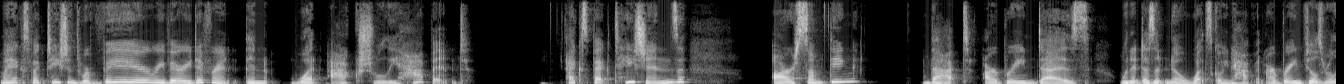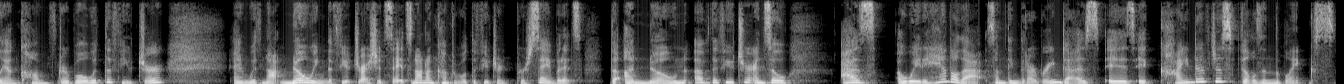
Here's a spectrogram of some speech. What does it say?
my expectations were very, very different than what actually happened. Expectations are something that our brain does when it doesn't know what's going to happen. Our brain feels really uncomfortable with the future and with not knowing the future, I should say. It's not uncomfortable with the future per se, but it's the unknown of the future. And so, as a way to handle that, something that our brain does is it kind of just fills in the blanks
